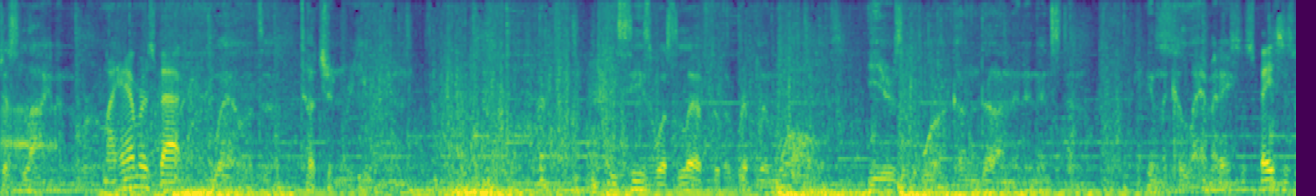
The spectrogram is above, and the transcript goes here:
just lying in the room. My hammer's back. Well, it's a touching reunion. He sees what's left of the rippling walls. Years of work undone in an instant. In the calamity. So spaces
